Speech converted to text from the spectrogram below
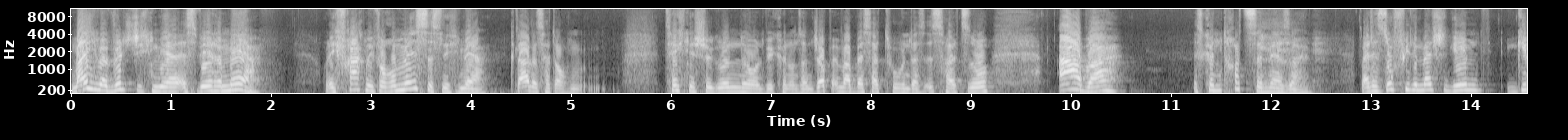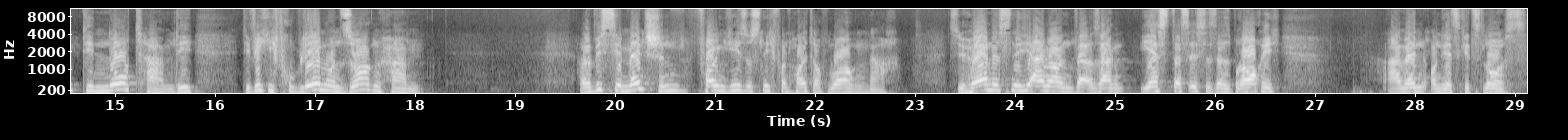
Manchmal wünschte ich mir, es wäre mehr. Und ich frage mich, warum ist es nicht mehr? Klar, das hat auch technische Gründe und wir können unseren Job immer besser tun, das ist halt so. Aber es können trotzdem mehr sein, weil es so viele Menschen geben, gibt, die Not haben, die, die wirklich Probleme und Sorgen haben. Aber wisst ihr, Menschen folgen Jesus nicht von heute auf morgen nach. Sie hören es nicht einmal und sagen, yes, das ist es, das brauche ich. Amen, und jetzt geht's los.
